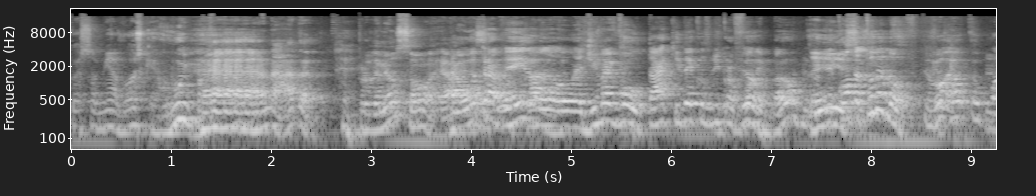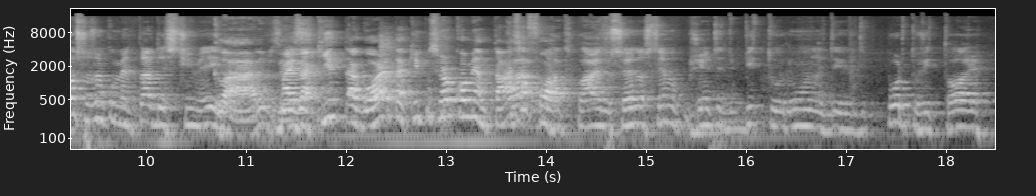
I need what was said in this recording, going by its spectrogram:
com essa minha voz que é ruim pra Nada. O problema é o som, é Da real. outra Essa- vez, o Edinho vai voltar aqui daí com os microfones bons. Ele Isso. conta tudo de novo. Eu, vou- eu- eu posso fazer um comentário desse time aí? Claro. Mas aqui, agora tá aqui pro senhor comentar essa Ra- foto. Rapaz do céu, nós temos gente de Bituruna, de, de Porto Vitória.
